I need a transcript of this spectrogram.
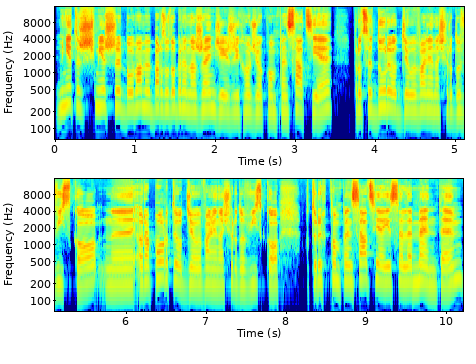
Mnie też śmieszy, bo mamy bardzo dobre narzędzie, jeżeli chodzi o kompensacje, procedury oddziaływania na środowisko, yy, raporty oddziaływania na środowisko, których kompensacja jest elementem.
